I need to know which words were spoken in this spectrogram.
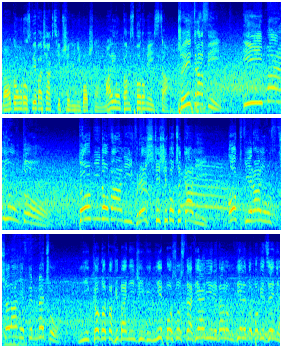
Mogą rozgrywać akcje przy linii bocznej. Mają tam sporo miejsca. Czy trafi? I mają to! Dominowali! Wreszcie się doczekali! Otwierają strzelanie w tym meczu. Nikogo to chyba nie dziwi. Nie pozostawiali rywalom wiele do powiedzenia.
